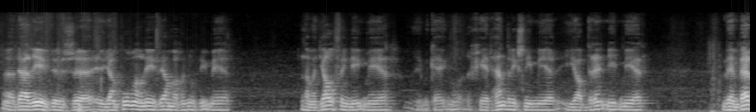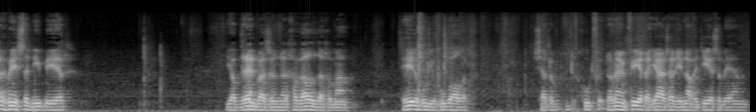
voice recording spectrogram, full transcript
Nou, daar leeft dus, uh, Jan Poelman leeft jammer genoeg niet meer. Lammert Jalving niet meer. Even kijken hoor. Geert Hendricks niet meer. Jap Drent niet meer. Wim Bergmeester niet meer. Jap Drent was een geweldige man. Hele goede voetballer. Zat op goed, ruim 40 jaar zat hij nog het eerste bij hem.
